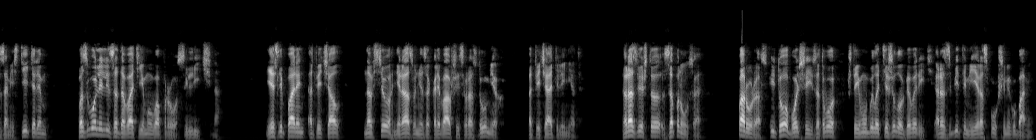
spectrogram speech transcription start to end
заместителем позволили задавать ему вопросы лично. Если парень отвечал на все, ни разу не заколебавшись в раздумьях, отвечать или нет. Разве что запнулся пару раз, и то больше из-за того, что ему было тяжело говорить разбитыми и распухшими губами.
